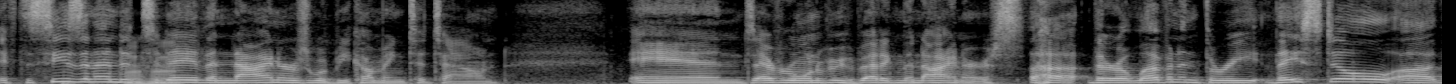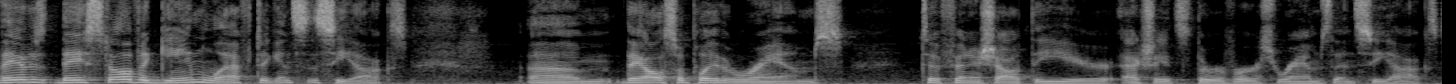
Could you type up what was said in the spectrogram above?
if the season ended today, the Niners would be coming to town, and everyone would be betting the Niners. Uh, they're 11 and three. They still uh, they have they still have a game left against the Seahawks. Um, they also play the Rams to finish out the year. Actually, it's the reverse: Rams then Seahawks.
